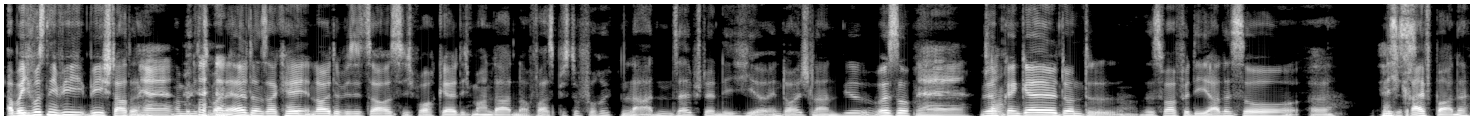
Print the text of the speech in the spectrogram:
Aber ich wusste nicht, wie, wie ich starte. Ja, ja. Dann bin ich zu meinen Eltern und sage, hey Leute, wie sieht's aus? Ich brauche Geld, ich mache einen Laden auf. Was, bist du verrückt? Ein Laden, selbstständig, hier in Deutschland. Wir, weißt du, Ja, wir haben kein Geld. Und äh, das war für die alles so äh, nicht ist- greifbar, ne?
